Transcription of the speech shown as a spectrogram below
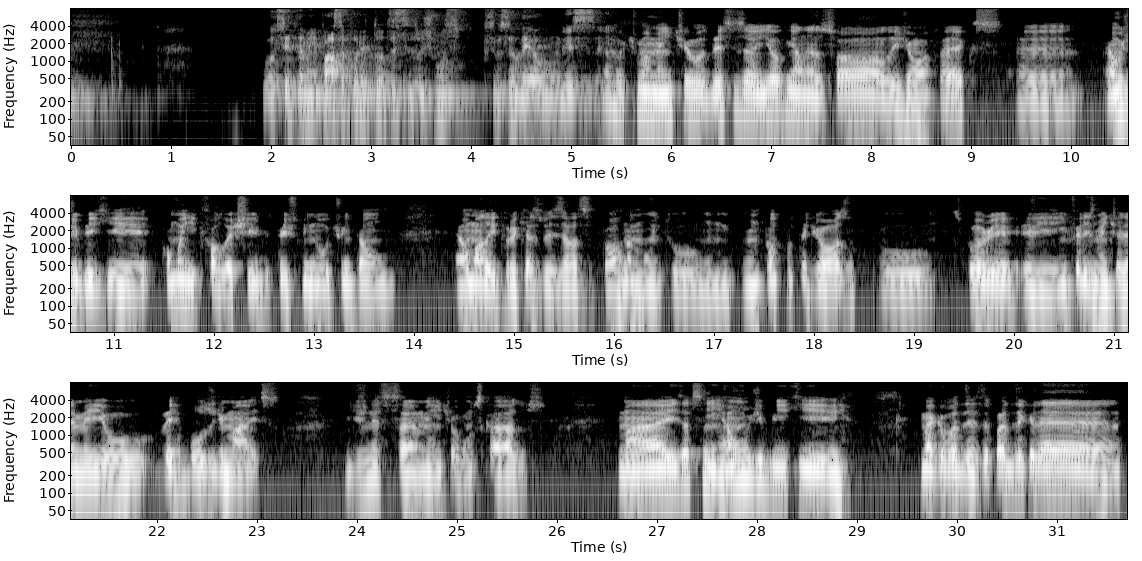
você também passa por todos esses últimos, se você ler algum desses aí. É, ultimamente, eu, desses aí eu vinha lendo só Legion of X. É, é um gibi que, como o Henrique falou, é cheio de texto inútil, então é uma leitura que às vezes ela se torna muito um, um tanto tediosa. O Spurrier, ele infelizmente ele é meio verboso demais, desnecessariamente em alguns casos. Mas assim, é um gibi que como é que eu vou dizer? Você pode dizer que ele é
